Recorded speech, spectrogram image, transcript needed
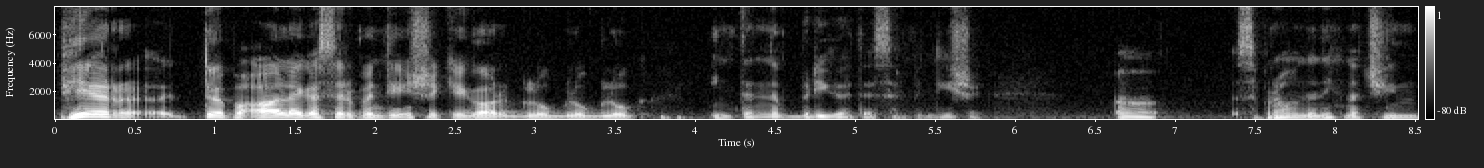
pier, to je pa alega serpentinšek, ki je gor, glug, glug, glug in te ne brigate serpentinšek. Uh, se pravi, na nek način,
